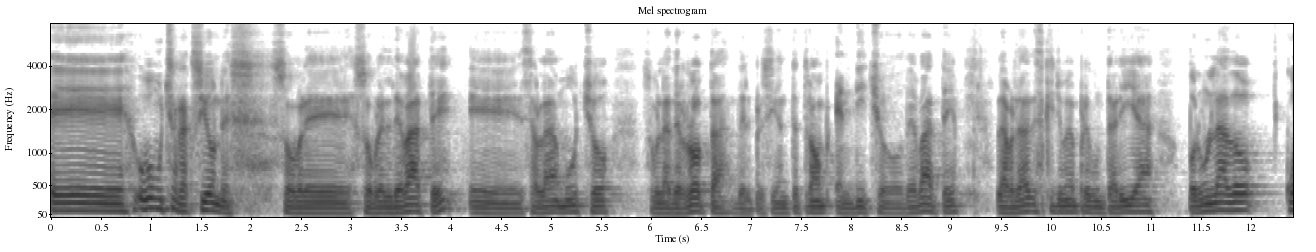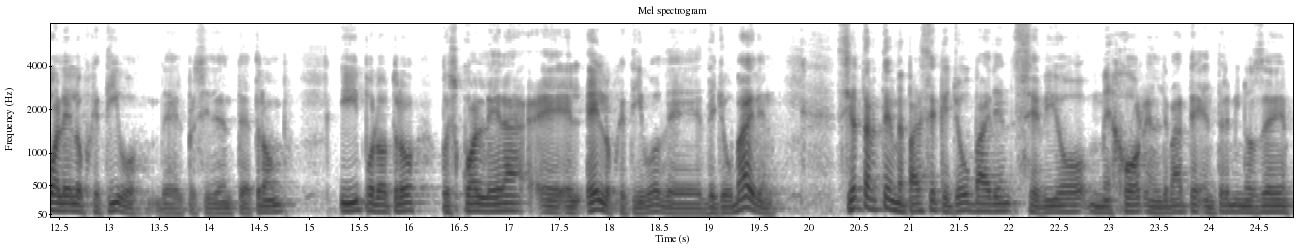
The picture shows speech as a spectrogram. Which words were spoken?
Eh, hubo muchas reacciones sobre, sobre el debate, eh, se hablaba mucho sobre la derrota del presidente Trump en dicho debate. La verdad es que yo me preguntaría, por un lado, cuál es el objetivo del presidente Trump y por otro, pues cuál era el, el, objetivo de, de Joe Biden. Ciertamente me parece que Joe Biden se vio mejor en el debate en términos de,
